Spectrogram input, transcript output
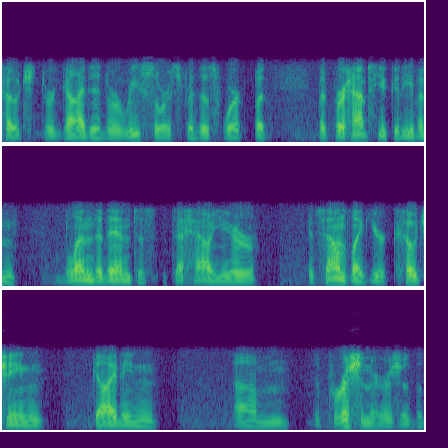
coached or guided or resourced for this work? But but perhaps you could even blend it into to how you're. It sounds like you're coaching, guiding um, the parishioners or the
